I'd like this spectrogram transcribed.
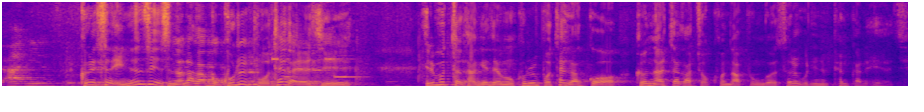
아니 그래서 인연수에서 나눠갖고 굴을 보태가야지. 1부터 가게 되면 굴을 보태갖고 그 날짜가 좋고 나쁜 것을 우리는 평가를 해야지.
